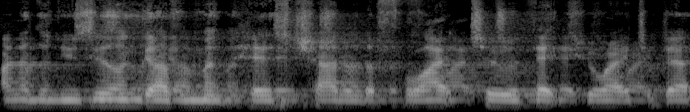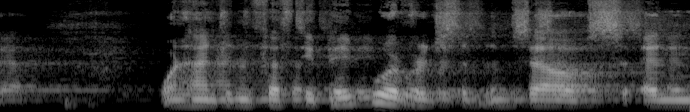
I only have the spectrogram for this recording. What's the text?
I know the New Zealand government has chartered a flight to evacuate about 150 people who have registered themselves in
